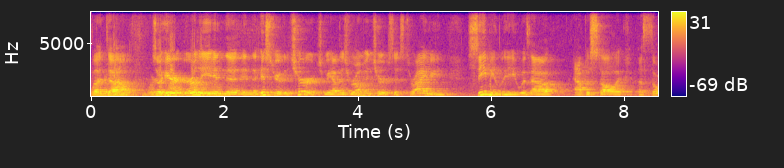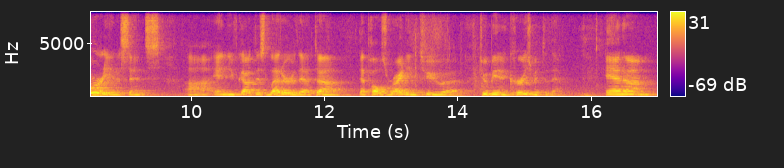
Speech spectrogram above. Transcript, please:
But um, of mouth, word so here, early in the in the history of the church, we have this Roman church that's thriving, seemingly without apostolic authority in a sense. Uh, and you've got this letter that um, that Paul's writing to uh, to be an encouragement to them. And um,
